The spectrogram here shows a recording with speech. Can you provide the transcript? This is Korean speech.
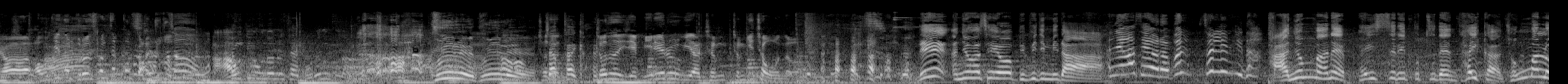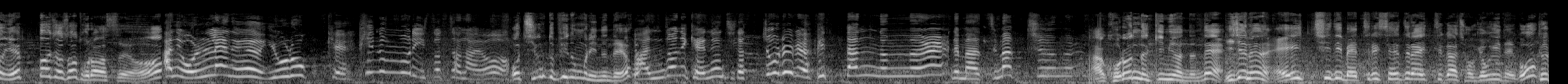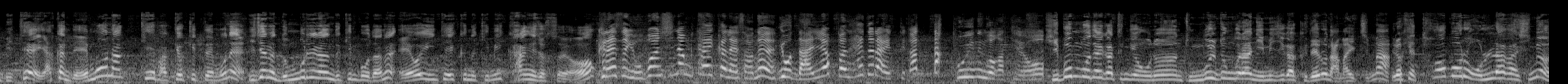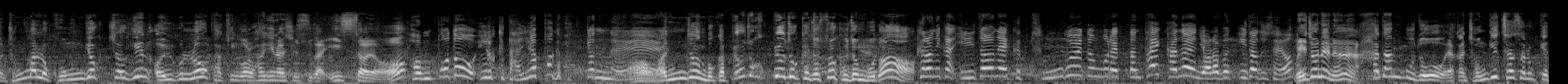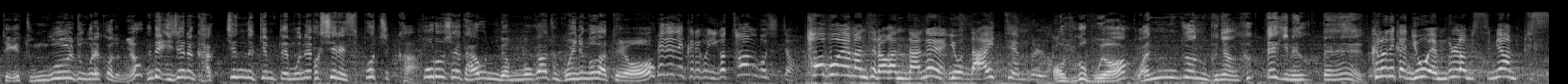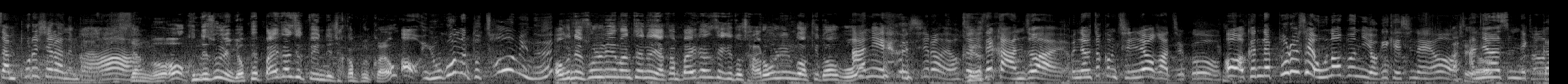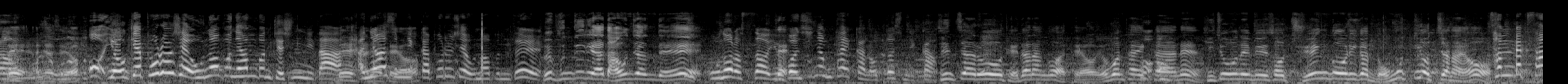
야, 아우디는 그런 선택권도 안 주거든요 아우디 오너는 잘 모르는구나. 911 911짭 저는, 타이칸 저는 이제 미래를 위한 전, 전기차 오너 네, 안녕하세요. 비피디입니다. 안녕하세요, 여러분. 솔리입니다. 4년 만에 페이스리프트 된 타이칸 정말로 예뻐져서 돌아왔어요. 아니, 원래는 요렇게 피눈물이 있었잖아요. 어, 지금도 피눈물 있는데요? 완전히 걔는 진짜 쪼르르 빛단 눈물 내 마지막 춤을 아, 그런 느낌이었는데 이제는 HD 매트릭스 헤드라이트가 적용이 되고 그 밑에 약간 네모나게 바뀌었기 때문에 이제는 눈물이라는 느낌보다는 에어 인테이크 느낌이 강해졌어요. 그래서 요번 신형 타이칸에서는 요 날렵한 헤드라이트가 딱 보이는 것 같아요 기본 모델 같은 경우는 둥글둥글한 이미지가 그대로 남아있지만 이렇게 터보로 올라가시면 정말로 공격적인 얼굴로 바뀐 걸 확인하실 수가 있어요. 범퍼도 이렇게 날렵하게 바뀌었네 아, 완전 뭔가 뾰족뾰족해졌어 그 전보다. 그러니까 이전에 그 둥글둥글했던 타이칸은 여러분 잊어주세요 예전에는 하단부도 약간 전기차스럽게 되게 둥글둥글했거든요. 근데 이제는 각진 느낌 때문에 확실히 스포츠카, 포르쉐다운 면모가 좀 보이는 것 같아요. 피디님 그리고 이거 처음 보시죠 터보에만 들어간다는 요 나이트 엠블럼 어 이거 뭐야? 완전 그냥 흑백이네 흑백. 그러니까 요 엠블럼 있으면 비싼 포르쉐라는 거야 비싼 거. 어 근데 솔님 옆에 빨간색도 있는데 잠깐 볼까요? 어 요거는 또 처음이네 어 근데 솔님한테는 약간 빨간색이 더 잘 어울리는 것 같기도 하고. 아니 싫어요. 저 이 그래요? 색깔 안 좋아해요. 왜냐면 조금 질려가지고. 어 근데 포르쉐 오너분이 여기 계시네요. 안녕하십니까? 네, 안녕하세요. 어 여기에 포르쉐 오너분이 한 분 계십니다. 네, 안녕하십니까 포르쉐 오너분들. 왜 분들이야 나 혼자인데 오너로서 네. 이번 신형 타이칸 어떠십니까? 진짜로 대단한 것 같아요. 이번 타이칸은 기존에 비해서 주행거리가 너무 뛰었잖아요.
